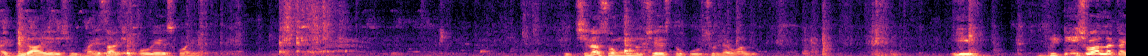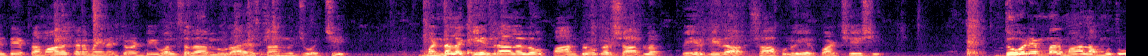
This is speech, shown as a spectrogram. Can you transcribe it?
అగ్గి రాయేసి మైసాక్షి పోగేసుకొని ఇచ్చిన సొమ్ములు చేస్తూ కూర్చుండేవాళ్ళు. ఈ బ్రిటిష్ వాళ్ళకంటే ప్రమాదకరమైనటువంటి వలసదారులు రాజస్థాన్ నుంచి వచ్చి మండల కేంద్రాలలో పాన్ బ్రోకర్ షాపుల పేరు మీద షాపులు ఏర్పాటు చేసి దో నెంబర్ మాల్ అమ్ముతూ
